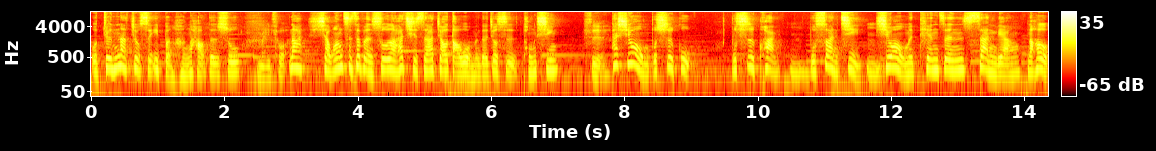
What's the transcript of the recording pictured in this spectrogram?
我觉得那就是一本很好的书。没错。那《小王子》这本书呢，它其实它教导我们的就是童心。是。他希望我们不世故，不世侩，不算计，希望我们天真善良，然后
